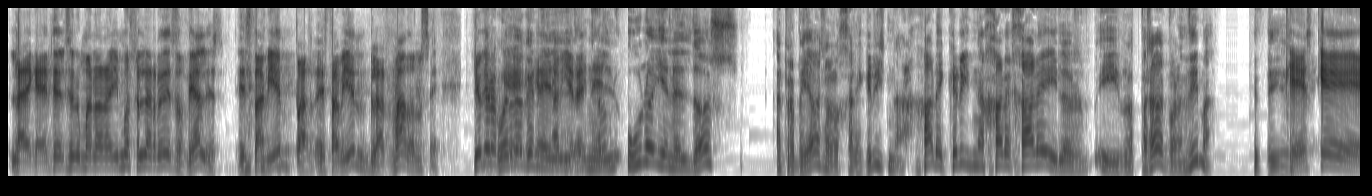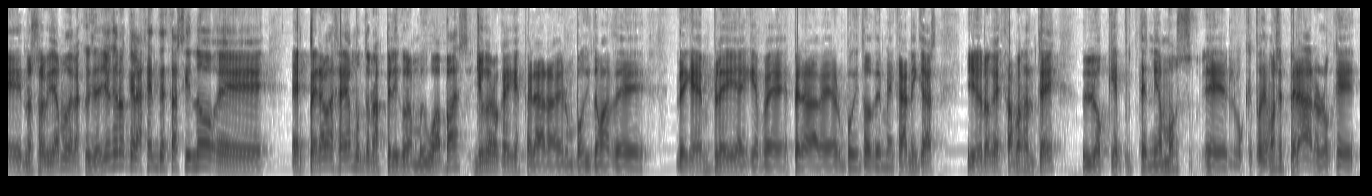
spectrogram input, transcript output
La decadencia del ser humano ahora mismo son las redes sociales. Está bien, está bien plasmado, no sé. Yo creo Recuerdo que, en, el, en el 1 y en el 2 atropellabas a los Hare Krishna, Hare Krishna, Hare Hare y los, y los pasabas por encima. Que es que nos olvidamos de las cosas. Yo creo que la gente está siendo. Eh, esperaba, se habían montado unas películas muy guapas. Yo creo que hay que esperar a ver un poquito más de, gameplay, hay que esperar a ver un poquito de mecánicas. Y yo creo que estamos ante lo que teníamos, eh, lo que podemos esperar, o lo que,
